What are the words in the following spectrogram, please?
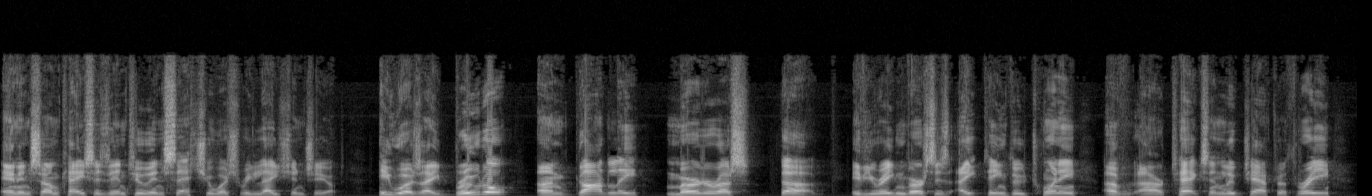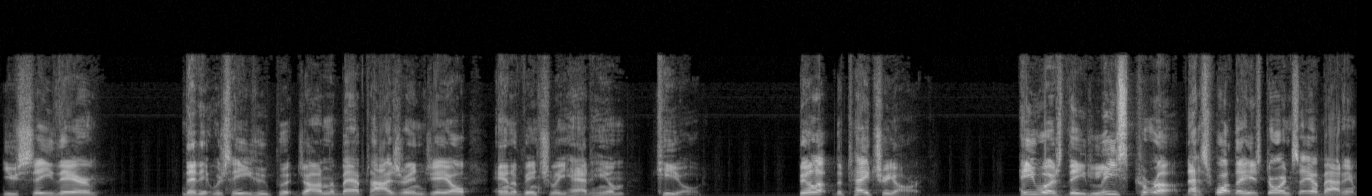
and in some cases into incestuous relationships. He was a brutal, ungodly, murderous thug. If you read in verses 18 through 20 of our text in Luke chapter 3, you see there that it was he who put John the Baptizer in jail and eventually had him killed. Philip the Tetrarch, he was the least corrupt. That's what the historians say about him.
